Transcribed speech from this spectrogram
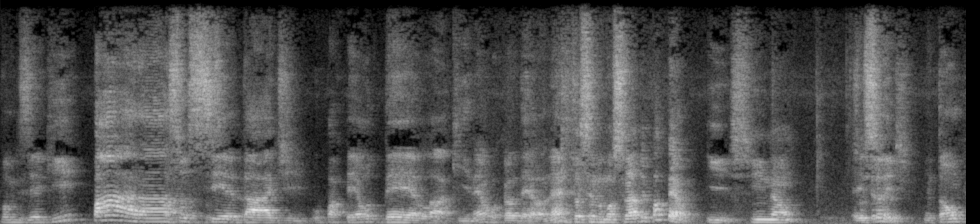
vamos dizer aqui, para a sociedade, o papel dela aqui, né? O papel dela, O né? que está sendo mostrado é papel, Isso. e não É isso aí. Então,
